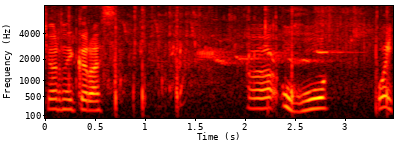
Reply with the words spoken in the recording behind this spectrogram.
Чорний карась. А, ого! Ой!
